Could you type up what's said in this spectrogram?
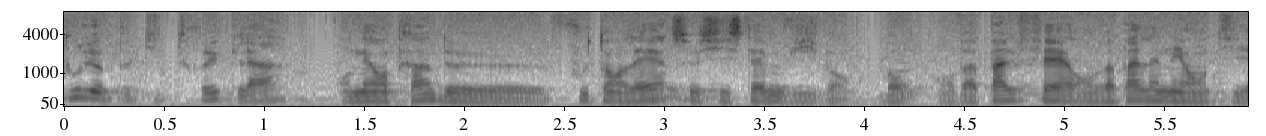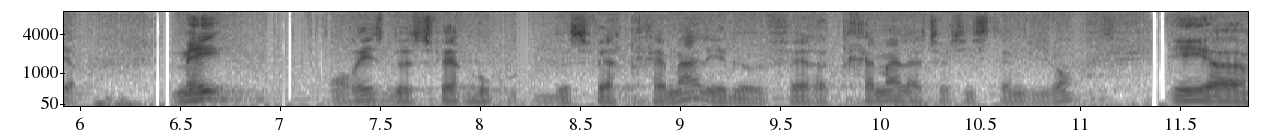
tout le petit truc là, on est en train de foutre en l'air ce système vivant. Bon, on va pas le faire, on va pas l'anéantir. Mais on risque de se faire beaucoup, de se faire très mal et de faire très mal à ce système vivant. Et, euh,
